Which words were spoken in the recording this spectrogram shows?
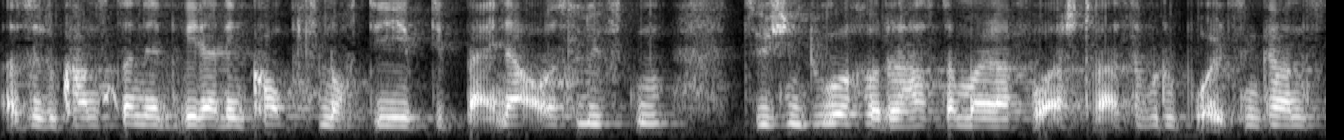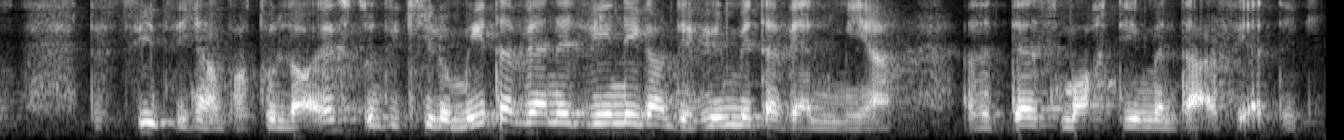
Also du kannst dann nicht weder den Kopf noch die, die Beine auslüften zwischendurch oder hast da mal eine Vorstraße, wo du bolzen kannst. Das zieht sich einfach. Du läufst und die Kilometer werden nicht weniger und die Höhenmeter werden mehr. Also das macht die mental fertig.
